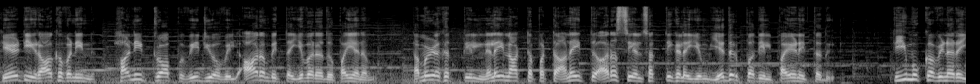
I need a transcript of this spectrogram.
கே டி ராகவனின் ஹனி டிராப் வீடியோவில் ஆரம்பித்த இவரது பயணம் தமிழகத்தில் நிலைநாட்டப்பட்ட அனைத்து அரசியல் சக்திகளையும் எதிர்ப்பதில் பயணித்தது. திமுகவினரை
